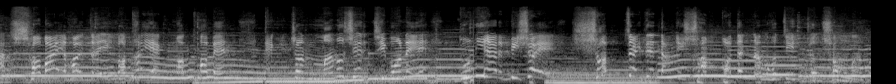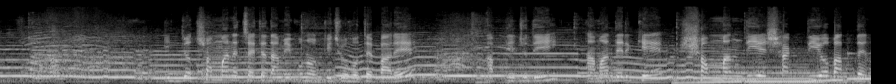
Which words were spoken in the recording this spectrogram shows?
আর সবাই হয়তো এই কথাই একমত হবেন, একজন মানুষের জীবনে দুনিয়ার বিষয়ে সবচাইতে দামি সম্পদের নাম হচ্ছে ইজ্জত সম্মান। ইজ্জত সম্মানের চাইতে দামি কোনো কিছু হতে পারে? আপনি যদি আমাদেরকে সম্মান দিয়ে শাক দিয়েও বাদ দেন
